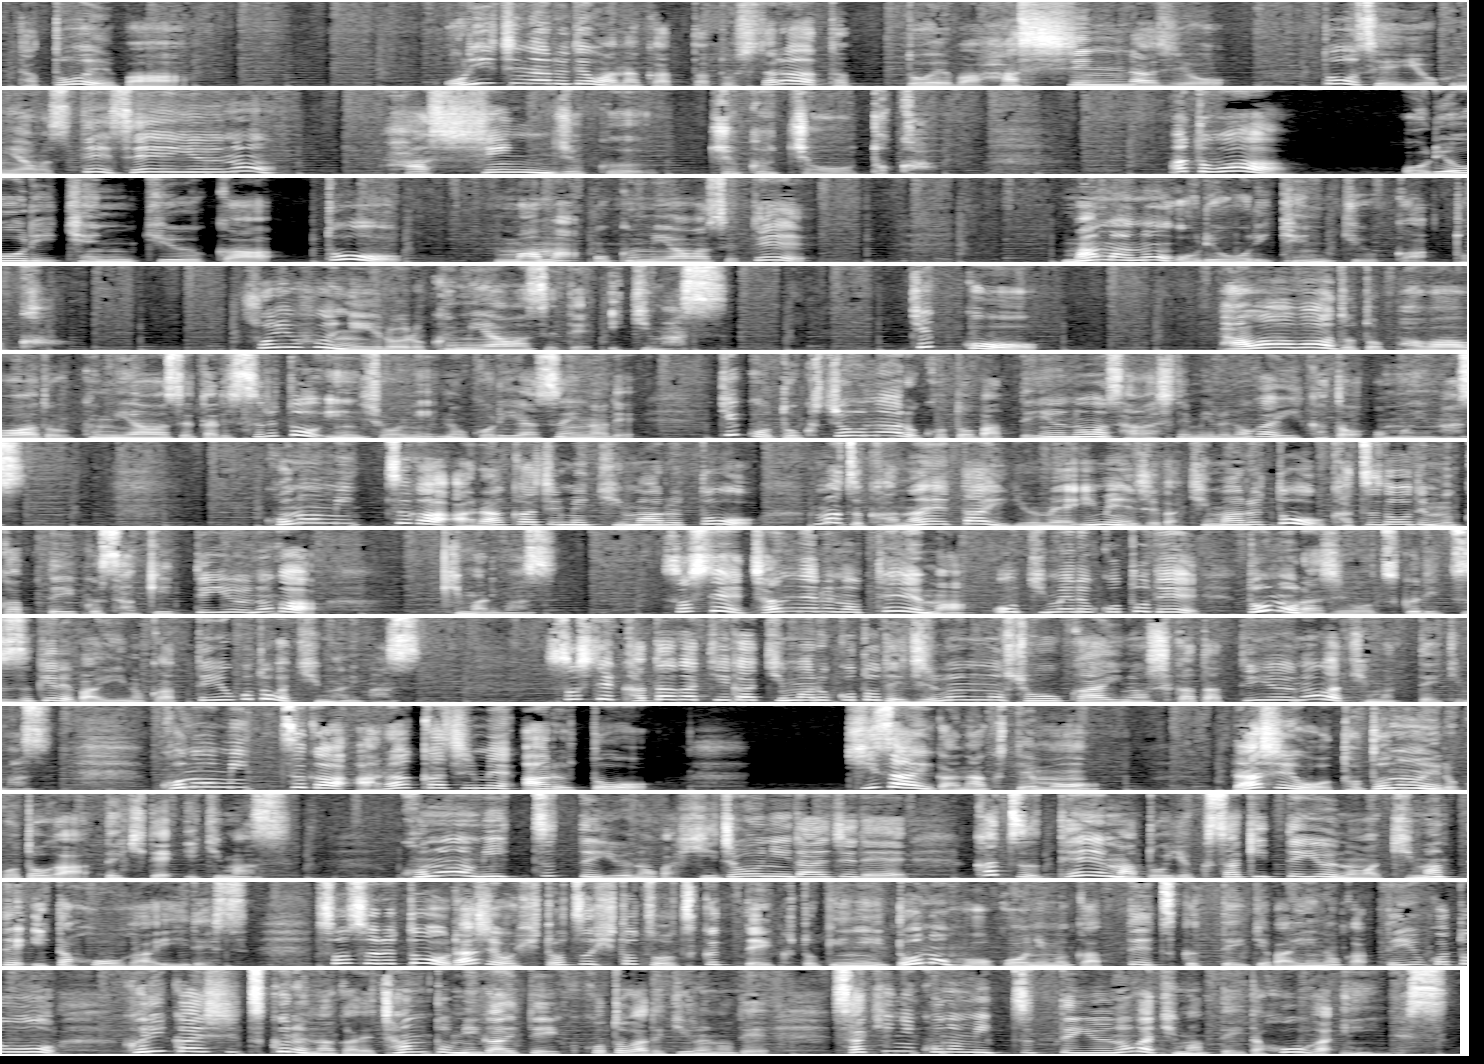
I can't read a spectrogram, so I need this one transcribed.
例えばオリジナルではなかったとしたら例えば発信ラジオと声優を組み合わせて声優の発信塾塾長とか。あとはお料理研究家とママを組み合わせてママのお料理研究家とかそういう風にいろいろ組み合わせていきます。結構パワーワードとパワーワードを組み合わせたりすると印象に残りやすいので結構特徴のある言葉っていうのを探してみるのがいいかと思います。この3つがあらかじめ決まるとまず叶えたい夢イメージが決まると活動で向かっていく先っていうのが決まります。そしてチャンネルのテーマを決めることでどのラジオを作り続ければいいのかっていうことが決まります。そして肩書きが決まることで自分の紹介の仕方っていうのが決まっていきます。この3つがあらかじめあると機材がなくてもラジオを整えることができていきます。この3つっていうのが非常に大事でかつテーマと行く先っていうのは決まっていた方がいいです。そうするとラジオ一つ一つを作っていく時にどの方向に向かって作っていけばいいのかっていうことを繰り返し作る中でちゃんと磨いていくことができるので先にこの3つっていうのが決まっていた方がいいんです。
